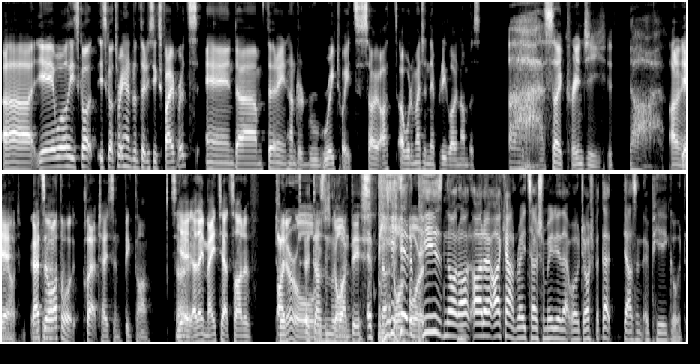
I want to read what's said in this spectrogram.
Uh, yeah, well, he's got he's got 336 favorites and um, 1300 retweets. So I, I would imagine they're pretty low numbers. Ah, so cringy. It, ah, I don't even know. Yeah, What that's all I thought. Clout chasing, big time. So yeah, are they mates outside of Twitter or it doesn't look gone? like this. It, No, appear- going it for it. appears not. I, I don't. I can't read social media that well, Josh, but that doesn't appear good.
